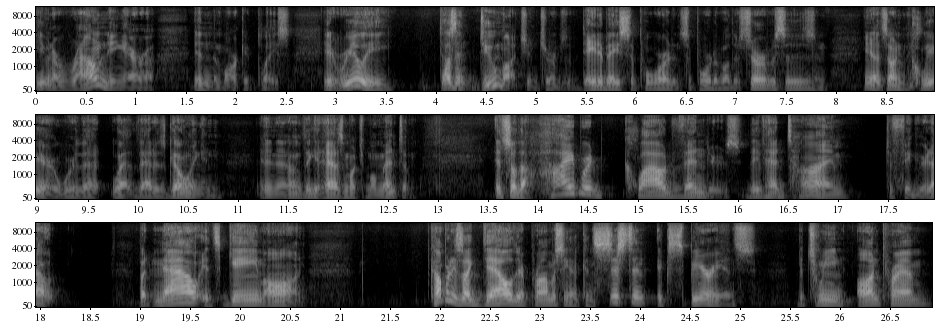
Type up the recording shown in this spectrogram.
even a rounding error in the marketplace. It really doesn't do much in terms of database support and support of other services. And you know, it's unclear where that, where that is going and, and I don't think it has much momentum. And so the hybrid cloud vendors, they've had time to figure it out. But now it's game on. Companies like Dell, they're promising a consistent experience between on-prem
